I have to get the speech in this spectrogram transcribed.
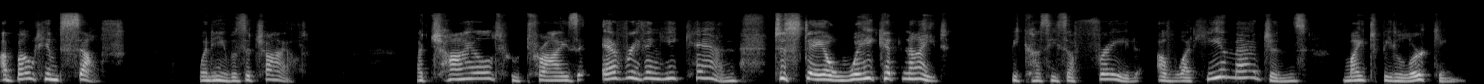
about himself when he was a child. A child who tries everything he can to stay awake at night because he's afraid of what he imagines might be lurking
